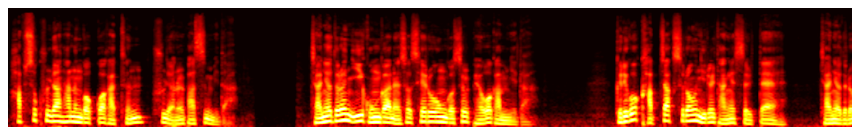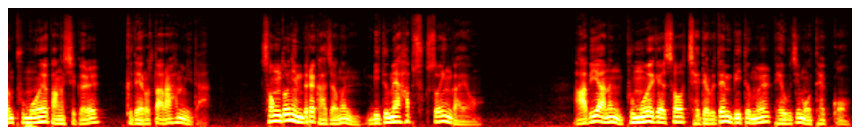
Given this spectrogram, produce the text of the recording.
합숙 훈련하는 것과 같은 훈련을 받습니다. 자녀들은 이 공간에서 새로운 것을 배워갑니다. 그리고 갑작스러운 일을 당했을 때 자녀들은 부모의 방식을 그대로 따라합니다. 성도님들의 가정은 믿음의 합숙소인가요? 아비아는 부모에게서 제대로 된 믿음을 배우지 못했고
